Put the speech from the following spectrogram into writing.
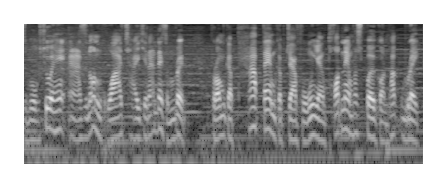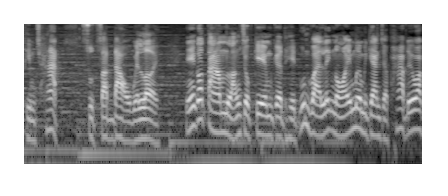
86 ช่วยให้อาร์เซนอลคว้าชัยชนะได้สำเร็จ พร้อมกับทาบแต้มกับจ่าฝูงอย่างท็อตแนมฮอสเปอร์ก่อนพักเบรกทีมชาติ สุดสะเดาไปเลย ยังก็ตามหลังจบเกมเกิดเหตุวุ่นวายเล็กน้อยเมื่อมีการจับภาพได้ว่า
